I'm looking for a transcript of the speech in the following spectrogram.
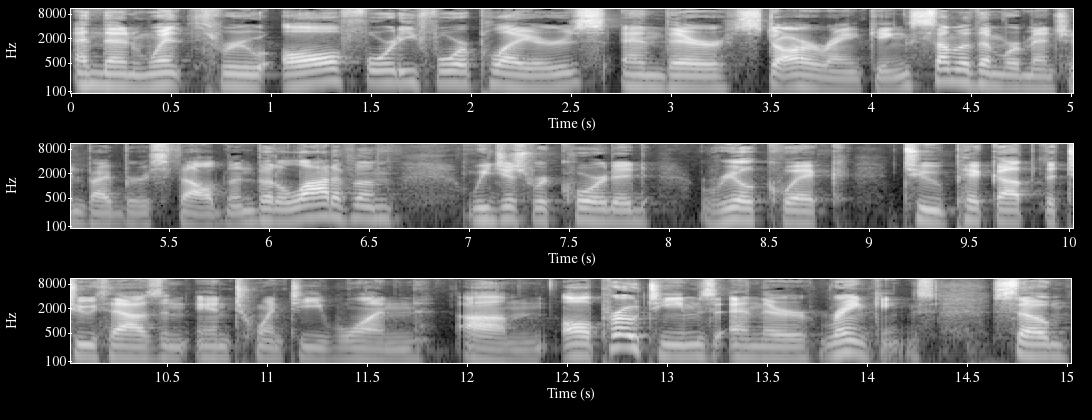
and then went through all 44 players and their star rankings. Some of them were mentioned by Bruce Feldman, but a lot of them we just recorded real quick to pick up the 2021 um, All Pro teams and their rankings. So,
